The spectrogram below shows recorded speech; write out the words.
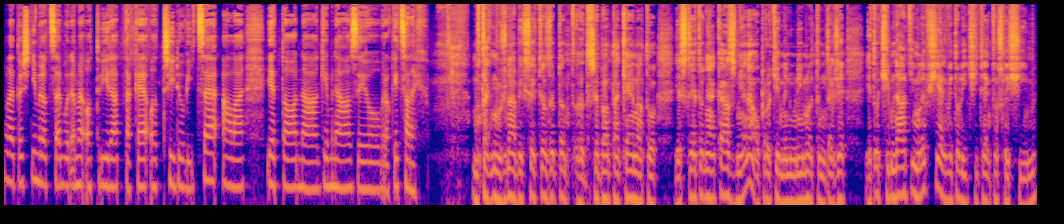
v letošním roce budeme otvírat také o třídu více, ale je to na gymnáziu v Rokycanech. No tak možná bych se chtěl zeptat eh, třeba také na to, jestli je to nějaká změna oproti minulým letům, takže je to čím dál tím lepší, jak vy to líčíte, jak to slyším?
